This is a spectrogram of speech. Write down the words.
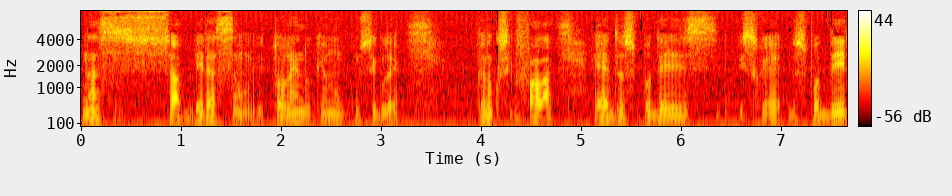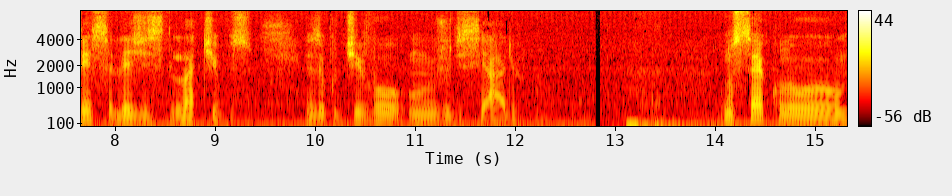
na saberação. Eu tô lendo que eu não consigo ler, que eu não consigo falar. É dos poderes é, dos poderes legislativos, executivo, um judiciário. No século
